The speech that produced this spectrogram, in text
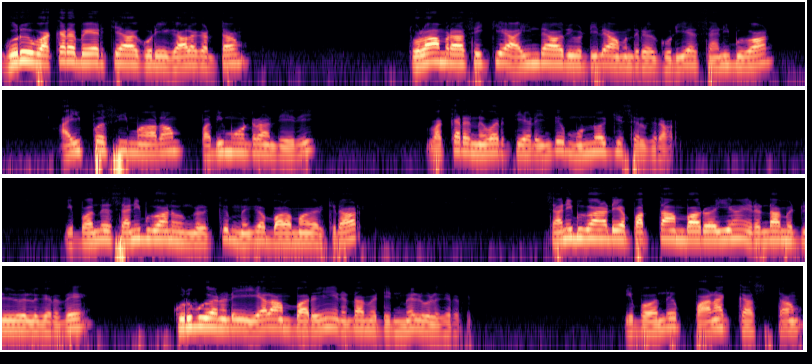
குரு வக்கர பெயர்ச்சி ஆகக்கூடிய காலகட்டம் துலாம் ராசிக்கு ஐந்தாவது வீட்டில் அமர்ந்திருக்கக்கூடிய சனி புகான் ஐப்பசி மாதம் பதிமூன்றாம் தேதி வக்கர நிவர்த்தி அடைந்து முன்னோக்கி செல்கிறார். இப்போ வந்து சனி புகான் உங்களுக்கு மிக பலமாக இருக்கிறார். சனி புகானுடைய பத்தாம் பார்வையும் இரண்டாம் வீட்டில் விழுகிறது. குருபுகானுடைய ஏழாம் பார்வையும் இரண்டாம் வீட்டின் மேல் விழுகிறது. இப்போ வந்து பண கஷ்டம்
